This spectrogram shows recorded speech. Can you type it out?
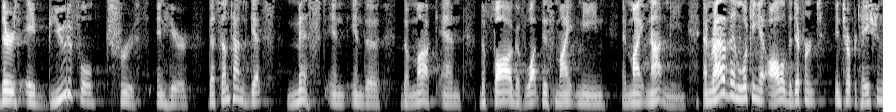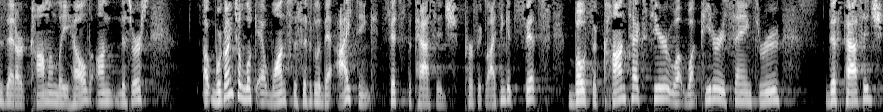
there's a beautiful truth in here that sometimes gets missed in, in the, the muck and the fog of what this might mean and might not mean. And rather than looking at all of the different interpretations that are commonly held on this verse, uh, we're going to look at one specifically that I think fits the passage perfectly. I think it fits both the context here, what, what Peter is saying through this passage,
